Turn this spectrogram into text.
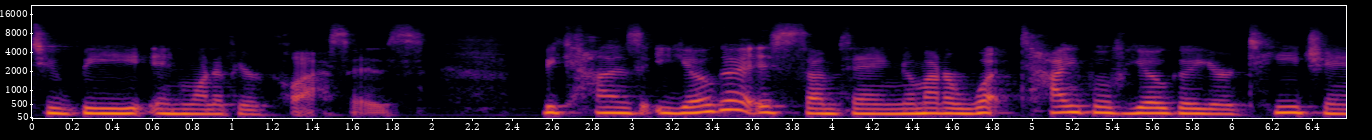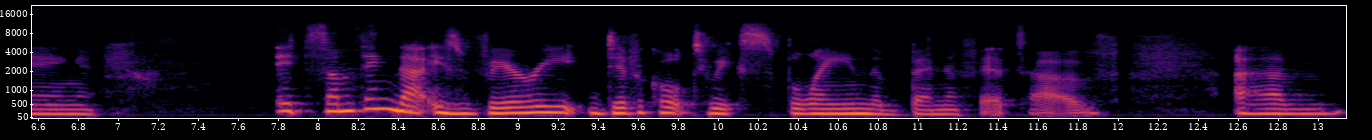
to be in one of your classes. Because yoga is something, no matter what type of yoga you're teaching, it's something that is very difficult to explain the benefits of um,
